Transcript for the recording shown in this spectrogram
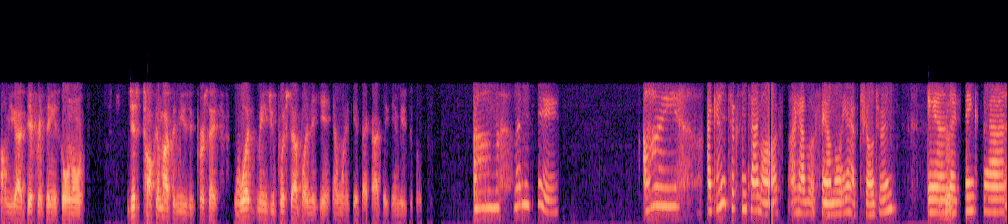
Um, you got different things going on. Just talking about the music per se what made you push that button again and want to get back out there again musically? Um, let me see. I I kind of took some time off. I have a family. I have children, and mm-hmm. I think that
